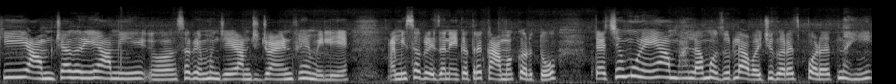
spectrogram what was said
की आमच्या घरी आम्ही सगळे म्हणजे आमची जॉईंट फॅमिली आहे. आम्ही सगळेजण एकत्र कामं करतो. त्याच्यामुळे आम्हाला मजूर लावायची गरज पडत नाही.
